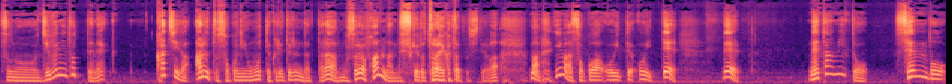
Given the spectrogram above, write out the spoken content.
その自分にとってね、価値があるとそこに思ってくれてるんだったら、もうそれはファンなんですけど、捉え方としては。まあ、今そこは置いておいて、で、妬みと羨望、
